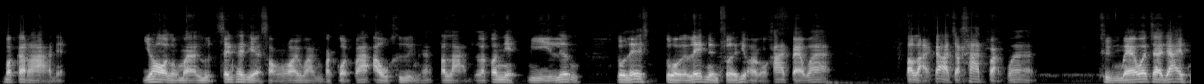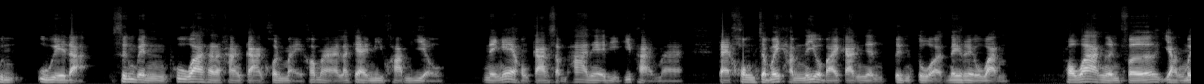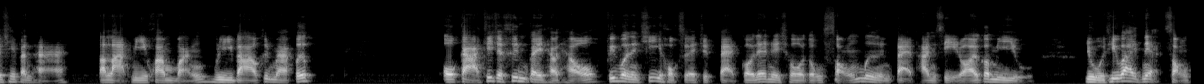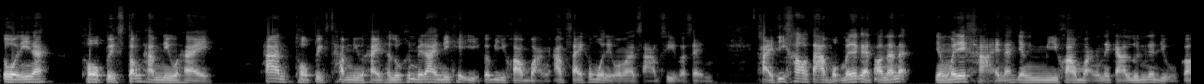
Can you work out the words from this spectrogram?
มกราเนี่ย ย่อลงมาหลุดเส้นค่าเฉลี่ย 200 วัน ปรากฏว่าเอาคืนครับตลาดแล้วก็เนี่ยมีเรื่องตัวเลขตัวเลขเงินเฟอ้อที่อ่อนกว่าคาดแปลว่า ตลาดก็อาจจะคาดหวังว่า ถึงแม้ว่าจะได้คุณอูเอดะซึ่งเป็นผู้ว่าธนาคารกลางคนใหม่เข้ามา และแกมีความเหี่ยวในแง่ของการสัมภาษณ์ในอดีตที่ผ่านมา แต่คงจะไม่ทำนโยบายการเงินตึงตัวในเร็ววัน เพราะว่าเงินเฟ้อยังไม่ใช่ปัญหาตลาดมีความหวังรีบาวขึ้นมาปุ๊บ โอกาสที่จะขึ้นไปแถวแถวฟิบโบนัชชี61.8 golden ratio ตรง 28,400 ก็มีอยู่ อยู่ที่ว่าเนี่ยสองตัวนี้นะ TOPIX ต้องทำ new high ถ้า TOPIX ทำ new high ทะลุขึ้นไปได้นิกเคอิก็มีความหวัง upside ข้างบนอีกประมาณ 3-4%ใครที่เข้าตามผมมาตั้งแต่ตอนนั้นน่ะยังไม่ได้ขายนะ ยังมีความหวังในการลุ้นกันอยู่ก็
